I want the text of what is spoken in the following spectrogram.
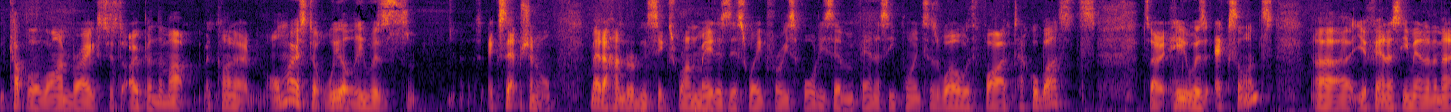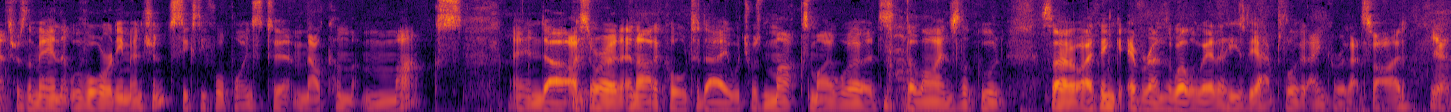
A couple of line breaks just to open them up, kind of almost at will. He was exceptional. Made 106 run meters this week for his 47 fantasy points as well, with five tackle busts. So he was excellent. Uh, your fantasy man of the match was the man that we've already mentioned, 64 points to Malcolm Marx. And uh, I saw an, an article today which was Marks my words. The lines look good. So I think everyone's well aware that he's the absolute anchor of that side. Yeah,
